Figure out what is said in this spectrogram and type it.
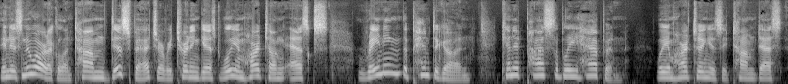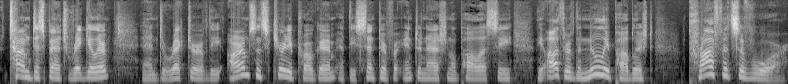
In his new article on Tom Dispatch, our returning guest William Hartung asks, Reining the Pentagon, can it possibly happen? William Hartung is a Tom, Tom Dispatch regular and director of the Arms and Security Program at the Center for International Policy, the author of the newly published Profits of War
